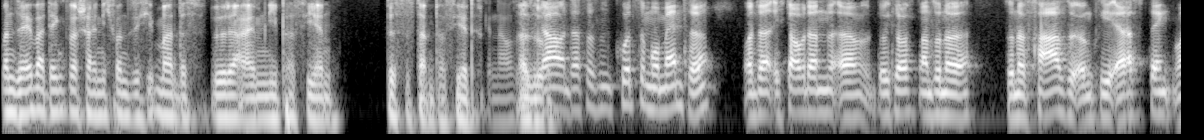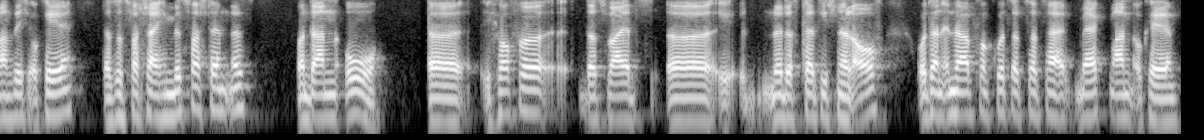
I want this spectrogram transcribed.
Man selber denkt wahrscheinlich von sich immer, das würde einem nie passieren bis es dann passiert. Genau so. Also, ja, und das sind kurze Momente. Und dann, ich glaube, dann äh, durchläuft man so eine, so eine Phase irgendwie. Erst denkt man sich, okay, das ist wahrscheinlich ein Missverständnis. Und dann, oh, äh, ich hoffe, das war jetzt, äh, ne, das klärt sich schnell auf. Und dann innerhalb von kurzer Zeit merkt man, okay,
